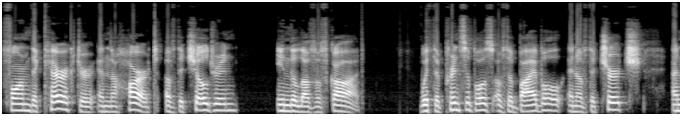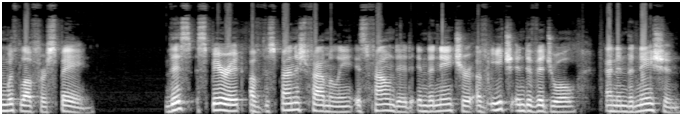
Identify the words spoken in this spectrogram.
form the character and the heart of the children in the love of God, with the principles of the Bible and of the Church, and with love for Spain. This spirit of the Spanish family is founded in the nature of each individual and in the nation,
